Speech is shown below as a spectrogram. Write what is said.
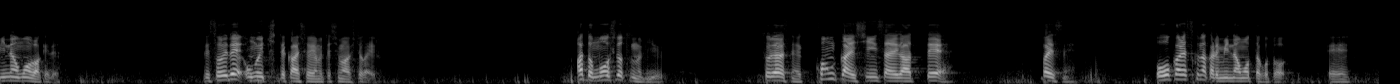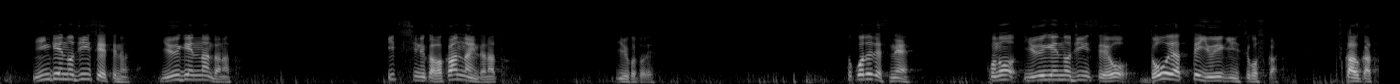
みんな思うわけです。でそれで思い切って会社を辞めてしまう人がいる。あともう一つの理由。それはですね今回震災があってやっぱりですね多かれ少なかれみんな思ったこと、えー、人間の人生っていうのは、有限なんだなと。いつ死ぬか分かんないんだなと。いうことです。そこでですねこの有限の人生をどうやって有意義に過ごすかと。使うかと。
